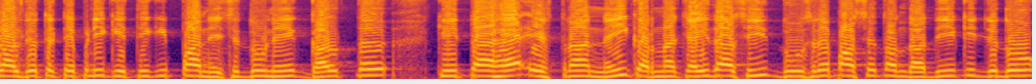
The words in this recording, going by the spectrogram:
ਗੱਲ ਦੇ ਉੱਤੇ ਟਿੱਪਣੀ ਕੀਤੀ ਕਿ ਭਾਨੇ ਸਿੱਧੂ ਨੇ ਗਲਤ ਕੀਤਾ ਹੈ, ਇਸ ਤਰ੍ਹਾਂ ਨਹੀਂ ਕਰਨਾ ਚਾਹੀਦਾ ਸੀ। ਦੂਸਰੇ ਪਾਸੇ ਤੁਹਾਨੂੰ ਦੱਸਦੀ ਕਿ ਜਦੋਂ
